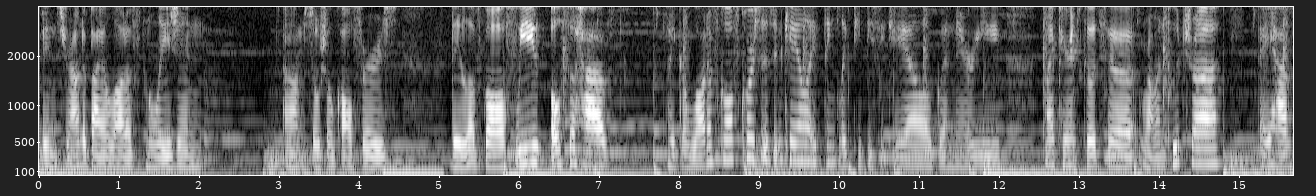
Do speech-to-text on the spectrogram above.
been surrounded by a lot of Malaysian um, social golfers. They love golf. We also have like a lot of golf courses in KL, I think, like TPC KL, Glenmarie. My parents go to Rahman Putra. They have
